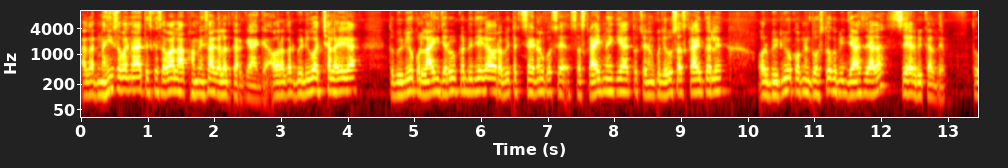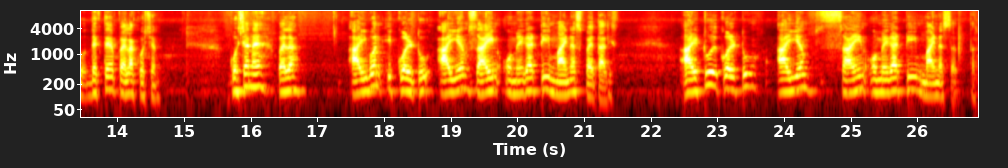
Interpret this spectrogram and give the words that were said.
अगर नहीं समझ में आए तो इसके सवाल आप हमेशा गलत करके आएँगे। और अगर वीडियो अच्छा लगेगा तो वीडियो को लाइक ज़रूर कर दीजिएगा और अभी तक चैनल को सब्सक्राइब नहीं किया है तो चैनल को ज़रूर सब्सक्राइब कर लें और वीडियो को अपने दोस्तों को भी ज़्यादा से ज़्यादा शेयर भी कर दें। तो देखते हैं पहला क्वेश्चन। क्वेश्चन है पहला I one equal to I M sine omega T minus पैंतालीस। I two equal to I M sine omega T minus सत्तर।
